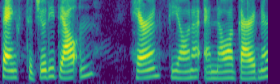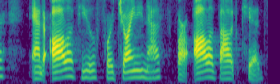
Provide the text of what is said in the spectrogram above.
Thanks to Judy Delton, Heron, Fiona, and Noah Gardner, and all of you for joining us for All About Kids.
